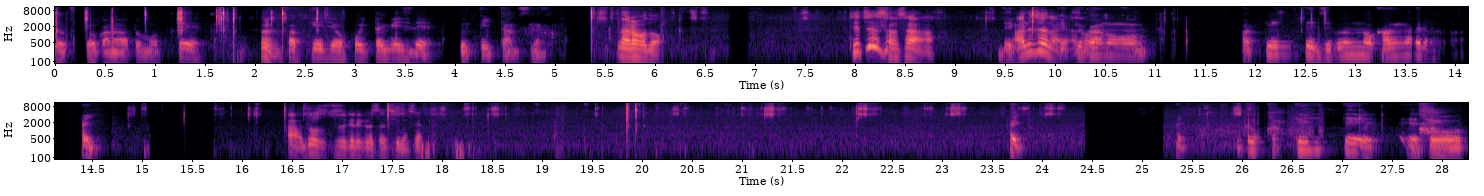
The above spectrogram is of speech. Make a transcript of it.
ジを作ろうかなと思って、うんパッケージをこういったイメージで作っていったんですね。なるほど。哲也さんさ、であれじゃない？あ結局、あのの、パッケージって自分の考えだ。はい。あ、どうぞ続けてください。すいません。はい。はい。パッケージって、えっ、と、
